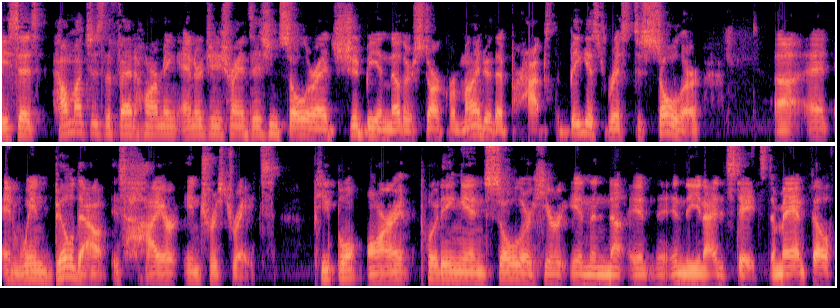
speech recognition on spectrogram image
he says, How much is the Fed harming energy transition? Solar Edge should be another stark reminder that perhaps the biggest risk to solar uh, and, and wind build out is higher interest rates. People aren't putting in solar here in the in, in the United States. Demand fell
